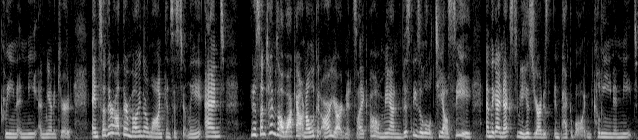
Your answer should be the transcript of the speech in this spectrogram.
clean and neat and manicured, and so they're out there mowing their lawn consistently, and you know, sometimes I'll walk out and I'll look at our yard and it's like, oh man, this needs a little TLC. And the guy next to me, his yard is impeccable and clean and neat.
